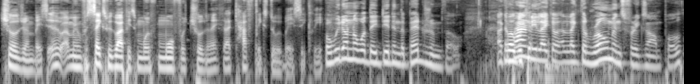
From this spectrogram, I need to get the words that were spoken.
children, basically. I mean, for sex with wife is more more for children, like, like Catholics do, it basically. but we don't know what they did in the bedroom though. Like No, apparently, like uh, like the Romans, for example,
